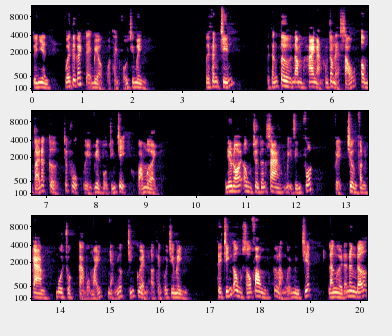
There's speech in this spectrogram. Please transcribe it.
tuy nhiên với tư cách đại biểu của Thành phố Hồ Chí Minh. Tới tháng 9 tới tháng 4 năm 2006, ông tái đắc cử chức vụ Ủy viên Bộ Chính trị khóa 10. Nếu nói ông Trương Tấn Sang bị dính phốt về Trương Văn Cam mua chuộc cả bộ máy nhà nước chính quyền ở thành phố Hồ Chí Minh, thì chính ông Sáu Phong, tức là Nguyễn Minh Chiết, là người đã nâng đỡ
